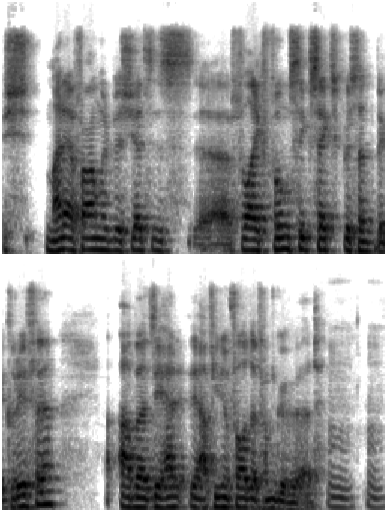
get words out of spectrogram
ich, meine Erfahrung bis jetzt ist äh, vielleicht 50, 60 Prozent Begriffe aber sie hat auf jeden Fall davon gehört. Mhm.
